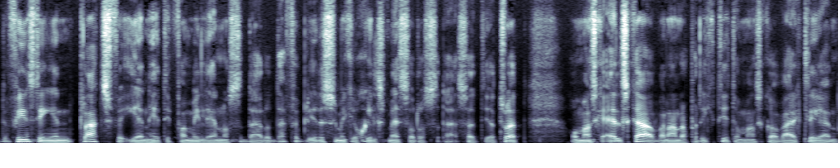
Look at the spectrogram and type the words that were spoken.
då finns det ingen plats för enhet i familjen och så där och därför blir det så mycket skilsmässor och så där. Så att jag tror att om man ska älska varandra på riktigt och man ska verkligen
